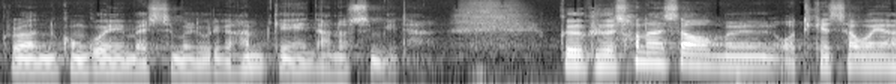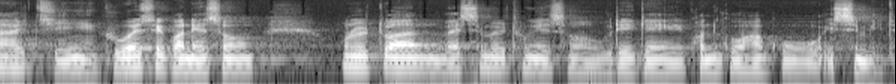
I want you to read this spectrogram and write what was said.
그러한 공고의 말씀을 우리가 함께 나눴습니다. 그, 그 선한 싸움을 어떻게 싸워야 할지 그것에 관해서 오늘 또한 말씀을 통해서 우리에게 권고하고 있습니다.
